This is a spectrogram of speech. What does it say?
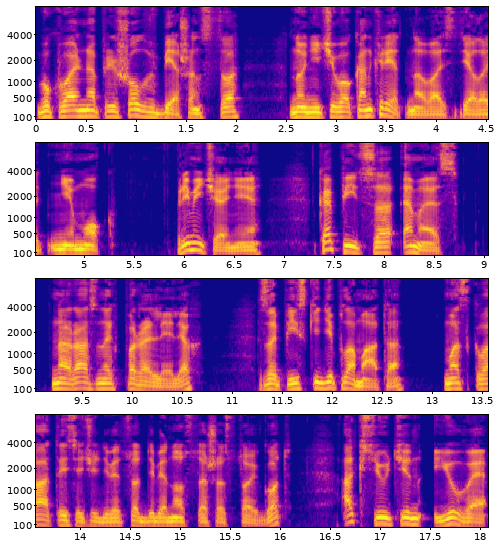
буквально пришел в бешенство, но ничего конкретного сделать не мог. Примечание. Капица МС. На разных параллелях. Записки дипломата. Москва, 1996 год, Аксютин, Ю.В.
